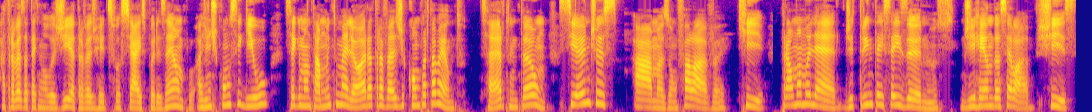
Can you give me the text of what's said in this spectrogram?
através da tecnologia, através de redes sociais, por exemplo, a gente conseguiu segmentar muito melhor através de comportamento certo? Então, se antes a Amazon falava que para uma mulher de 36 anos, de renda, sei lá, X,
